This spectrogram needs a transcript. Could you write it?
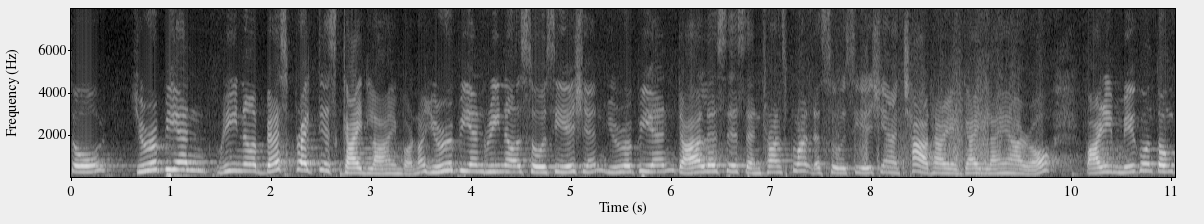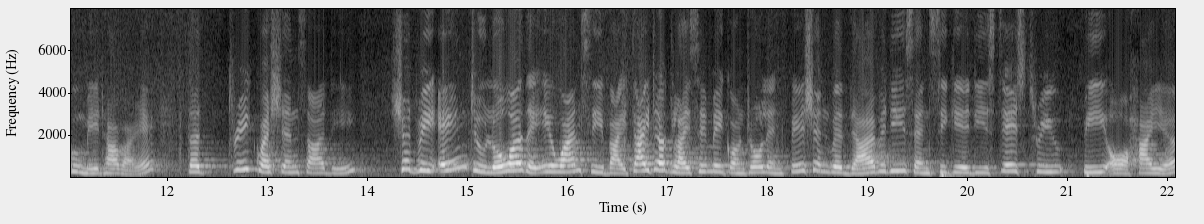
So European Renal Best Practice Guideline ပေါ့နော် European Renal Association European Dialysis and Transplant Association ကချထားတဲ့ guideline ကတော့ဘာတွေမေးခွန်း၃ခုမေးထားပါတယ် The three questions are the should we aim to lower the A1C by tighter glycemic control in patients with diabetes and CKD stage 3B or higher?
